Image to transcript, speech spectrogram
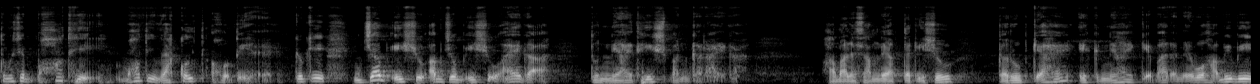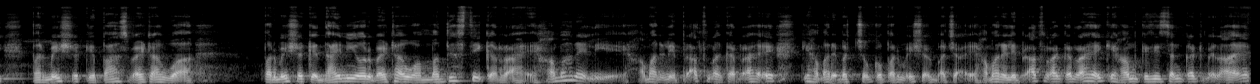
तो मुझे बहुत ही बहुत ही व्याकुलता होती है। क्योंकि जब ईशु अब जब ईशु आएगा तो न्यायाधीश बनकर आएगा। हमारे सामने अब तक ईशु का रूप क्या है? एक न्याय के बारे में। वो अभी भी परमेश्वर के पास बैठा हुआ परमेश्वर के दाहिनी ओर बैठा हुआ मध्यस्थी कर रहा है हमारे लिए हमारे लिए प्रार्थना कर रहा है कि हमारे बच्चों को परमेश्वर बचाए। हमारे लिए प्रार्थना कर रहा है कि हम किसी संकट में ना आए,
